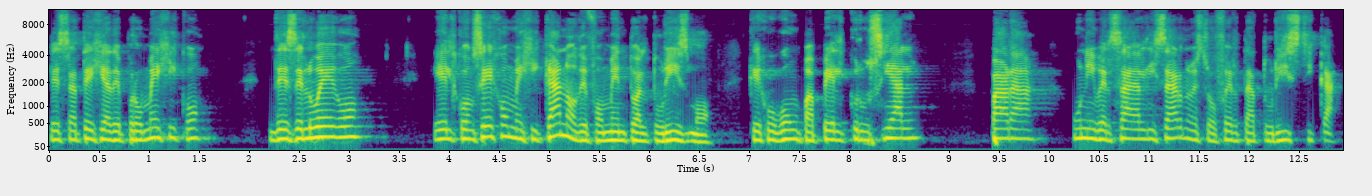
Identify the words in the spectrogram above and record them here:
la estrategia de ProMéxico, desde luego el Consejo Mexicano de Fomento al Turismo, que jugó un papel crucial para universalizar nuestra oferta turística.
